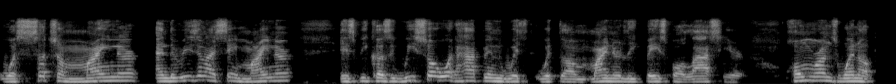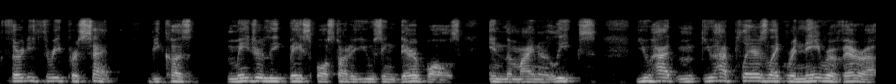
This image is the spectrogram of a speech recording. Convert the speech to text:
was such a minor, and the reason I say minor is because we saw what happened with with um, minor league baseball last year. Home runs went up 33% because Major League Baseball started using their balls in the minor leagues. You had you had players like Rene Rivera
